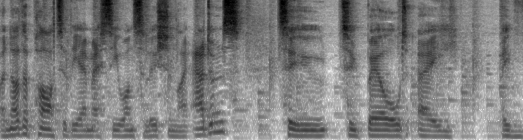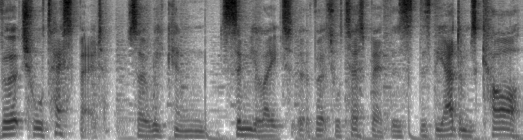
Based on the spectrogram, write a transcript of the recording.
another part of the MSC1 solution like Adams to, to build a, a virtual test bed. So we can simulate a virtual test bed. There's, there's the Adams car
